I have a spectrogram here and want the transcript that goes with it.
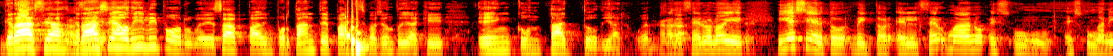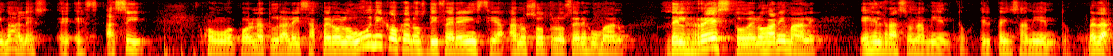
Gracias, gracias Odili por esa importante participación tuya aquí en Contacto Diario. Agradecerlo, ¿no? Y, es cierto, Víctor, el ser humano es un, es un animal, es, es así, como por naturaleza, pero lo único que nos diferencia a nosotros los seres humanos del resto de los animales es el razonamiento, el pensamiento, ¿verdad?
